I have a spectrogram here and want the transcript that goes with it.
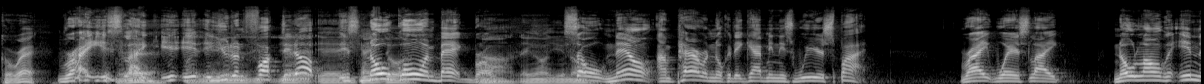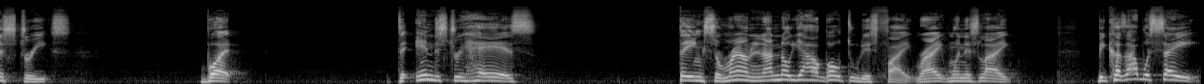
Correct. Right? It's Yeah. like it, it, you done fucked it up. yeah, it's no it. going back, bro. Nah, gonna, you know. So now I'm paranoid 'cause they got me in this weird spot, right? Where it's like no longer in the streets, but the industry has things surrounding. I know y'all go through this fight, right? When it's like, because I would say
